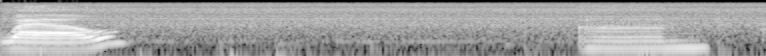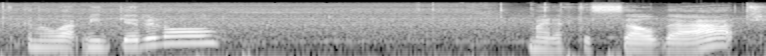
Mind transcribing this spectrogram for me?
well. Um, gonna let me get it all? Might have to sell that.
